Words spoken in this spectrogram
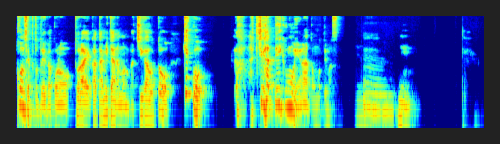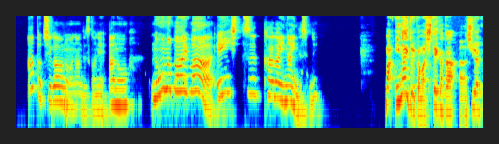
コンセプトというか、この捉え方みたいなものが違うと、結構、違っていくもんやなと思ってます。うん。うん。あと違うのは何ですかね。あの、能の場合は演出家がいないんですよね。まあ、いないというか、まあ、指定方、あ主役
